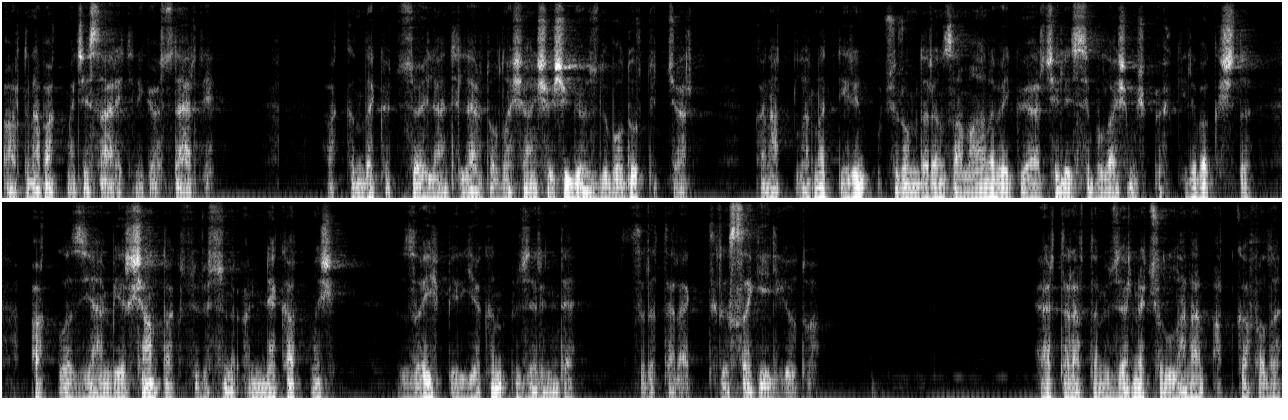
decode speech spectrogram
ardına bakma cesaretini gösterdi. Hakkında kötü söylentiler dolaşan şaşı gözlü bodur tüccar, kanatlarına derin uçurumların zamanı ve güverçelisi bulaşmış öfkeli bakışlı, akla ziyan bir şantak sürüsünü önüne katmış, zayıf bir yakın üzerinde sırıtarak tırısa geliyordu. Her taraftan üzerine çullanan at kafalı,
